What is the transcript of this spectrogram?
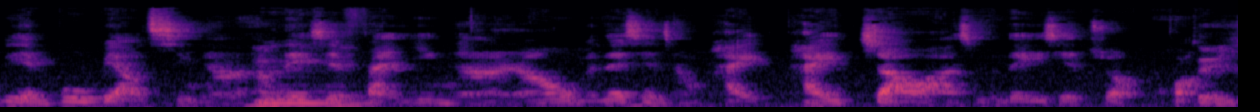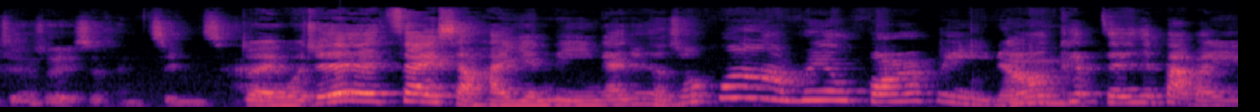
脸部表情啊，他们的一些反应啊，然后我们在现场拍拍照啊什么的一些状况。对，只能说也是很精彩，对，我觉得在小孩眼里应该就想说哇，real Barbie，然嗯后看在那些爸爸眼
